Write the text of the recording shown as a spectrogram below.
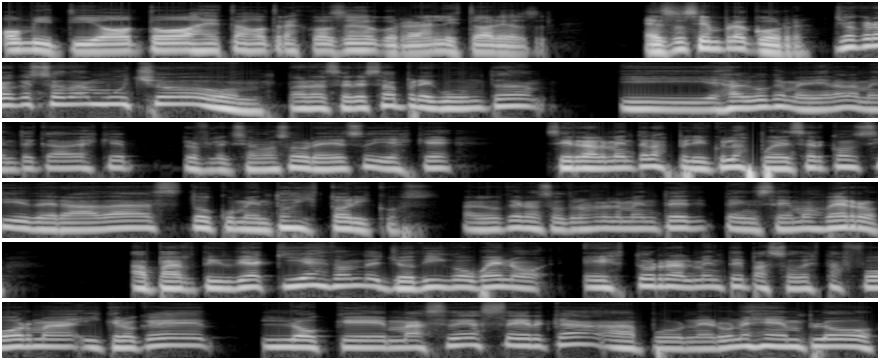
omitió todas estas otras cosas que ocurrieron en la historia. eso siempre ocurre. Yo creo que eso da mucho para hacer esa pregunta y es algo que me viene a la mente cada vez que reflexiono sobre eso y es que si realmente las películas pueden ser consideradas documentos históricos, algo que nosotros realmente pensemos, verlo. A partir de aquí es donde yo digo, bueno, esto realmente pasó de esta forma y creo que lo que más se acerca a poner un ejemplo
